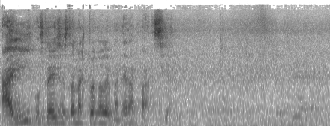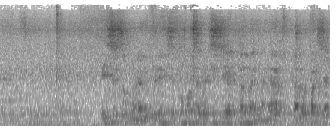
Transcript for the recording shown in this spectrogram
Ahí ustedes están actuando de manera parcial. Esa es como la diferencia. ¿Cómo saber si estoy actuando de manera total o parcial?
